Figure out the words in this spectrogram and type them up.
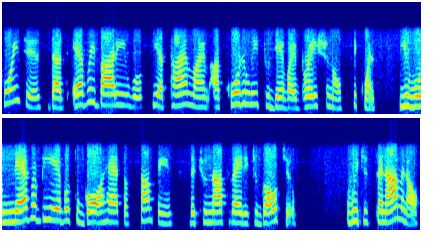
point is that everybody will see a timeline accordingly to their vibrational sequence. You will never be able to go ahead of something that you're not ready to go to, which is phenomenal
